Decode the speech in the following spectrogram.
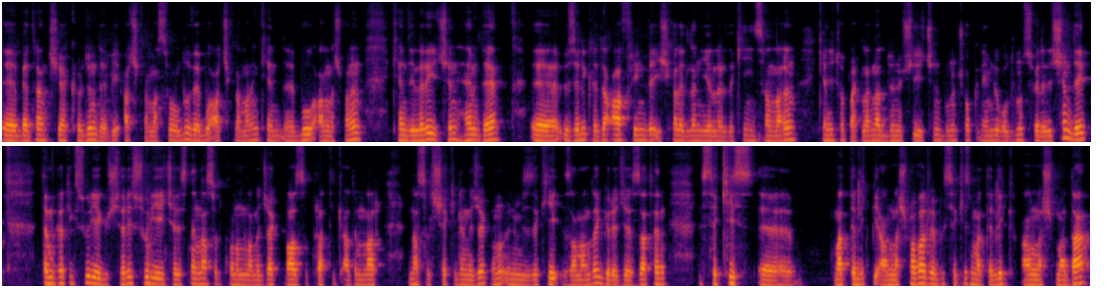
e, Bedran Çiyakürd'ün de bir açıklaması oldu ve bu açıklamanın kendi, bu anlaşmanın kendileri için hem de e, özellikle de Afrin ve işgal edilen yerlerdeki insanların kendi topraklarına dönüşü için bunun çok önemli olduğunu söyledi. Şimdi Demokratik Suriye güçleri Suriye içerisinde nasıl konumlanacak, bazı pratik adımlar nasıl şekillenecek onu önümüzdeki zamanda göreceğiz. Zaten 8 e, maddelik bir anlaşma var ve bu 8 maddelik anlaşmada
